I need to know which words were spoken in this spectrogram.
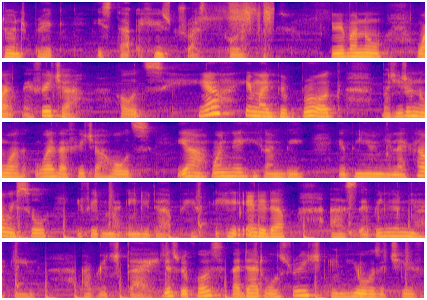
don't break his his trust. Because you never know what the future holds. Yeah he might be broke but you don't know what what the future holds yeah one day he can be a billionaire. Like how we saw Ifedima ended up he ended up as a billionaire and a rich guy. Just because the dad was rich and he was a chief.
